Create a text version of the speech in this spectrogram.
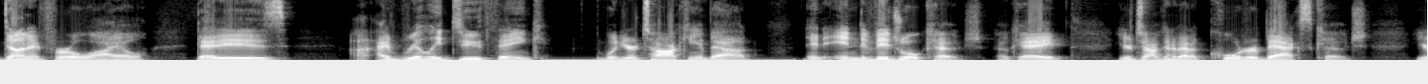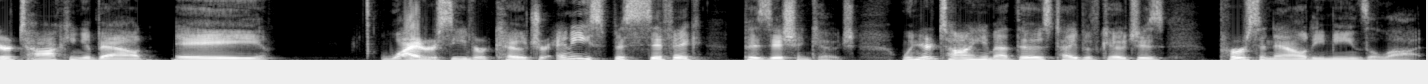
done it for a while, that is, I really do think when you're talking about an individual coach, okay, you're talking about a quarterback's coach. You're talking about a wide receiver coach or any specific position coach. When you're talking about those type of coaches, personality means a lot.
